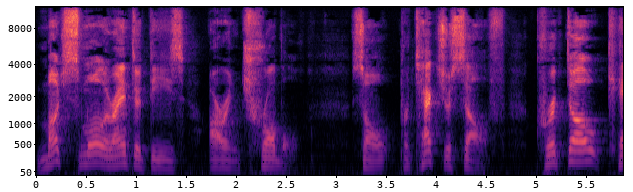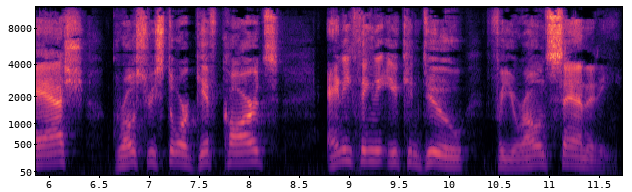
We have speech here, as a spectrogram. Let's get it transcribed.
much smaller entities are in trouble. So protect yourself crypto, cash, grocery store gift cards, anything that you can do for your own sanity.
